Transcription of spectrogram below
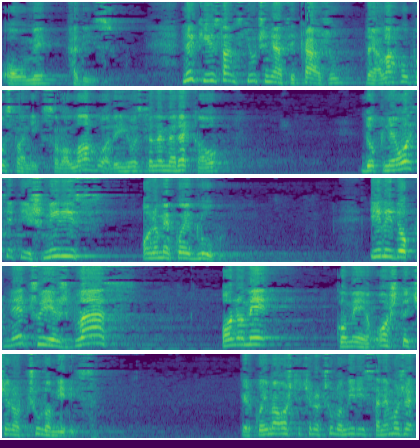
ovome hadisu. Neki islamski učenjaci kažu da je Allahov poslanik sallallahu alejhi ve sellem rekao dok ne osjetiš miris onome koje je gluh ili dok ne čuješ glas onome kome je oštećeno čulo mirisa. Jer ko ima oštećeno čulo mirisa ne može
